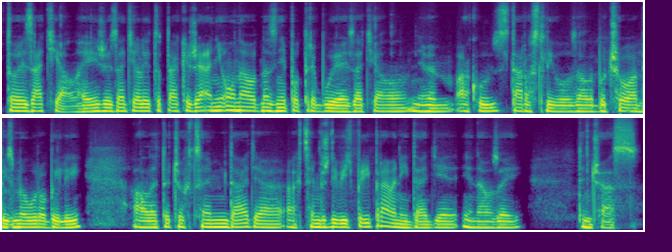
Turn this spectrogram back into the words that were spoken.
to je zatiaľ, hej, že zatiaľ je to také, že ani ona od nás nepotrebuje zatiaľ, neviem, akú starostlivosť alebo čo, aby mhm. sme urobili, ale to, čo chcem dať a, a chcem vždy byť pripravený dať, je, je naozaj ten čas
